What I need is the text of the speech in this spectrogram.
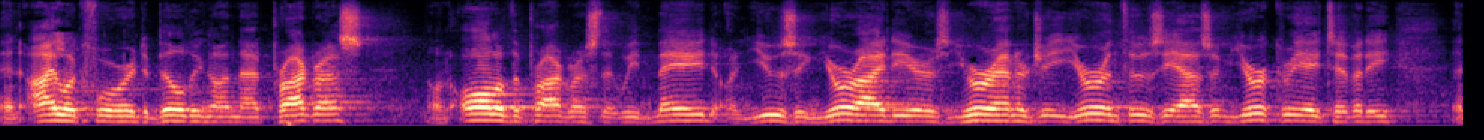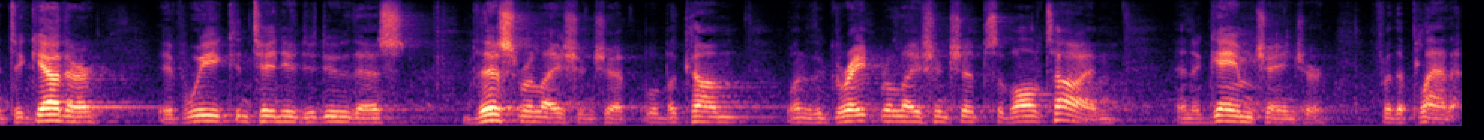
And I look forward to building on that progress, on all of the progress that we've made, on using your ideas, your energy, your enthusiasm, your creativity, and together, if we continue to do this, this relationship will become one of the great relationships of all time and a game changer for the planet.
